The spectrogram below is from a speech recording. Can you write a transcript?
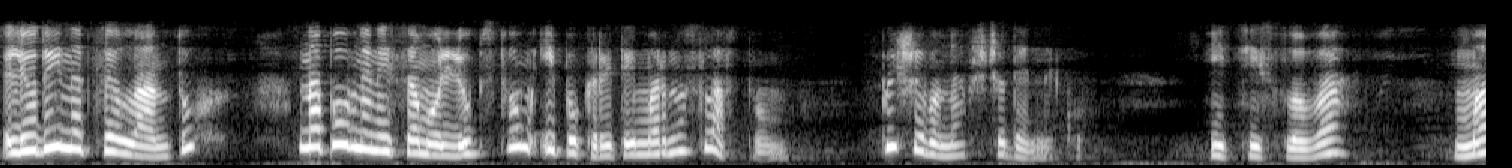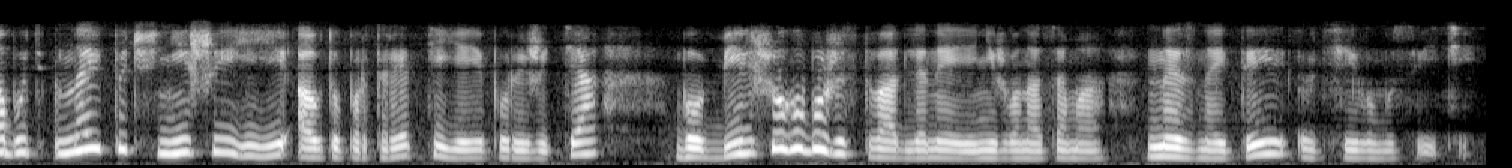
Людина це лантух, наповнений самолюбством і покритий марнославством, пише вона в щоденнику. І ці слова, мабуть, найточніший її автопортрет тієї пори життя, бо більшого божества для неї, ніж вона сама, не знайти в цілому світі.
